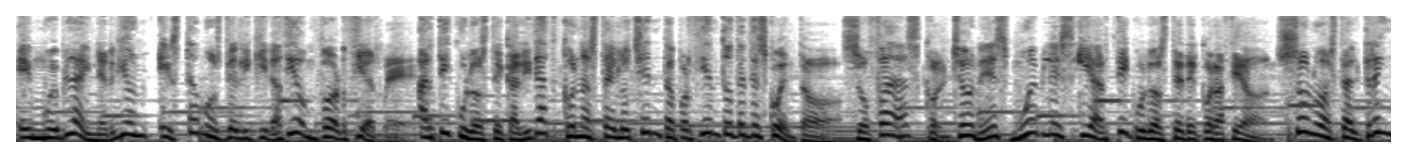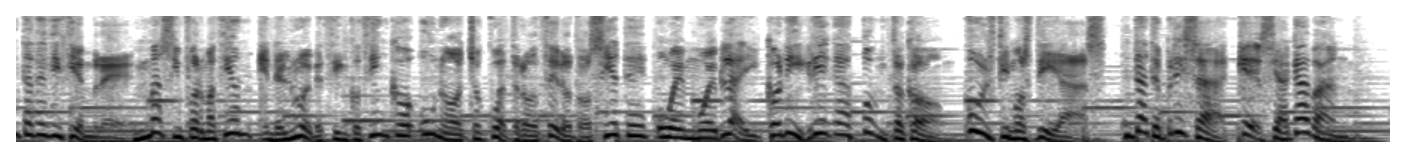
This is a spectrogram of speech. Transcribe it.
en Muebla y Nervión estamos de liquidación por cierre. Artículos de calidad con hasta el 80% de descuento. Sofás, colchones, muebles y artículos de decoración. Solo hasta el 30 de diciembre. Más información en el 955-184027 o en mueblaycony.com. Últimos días. Date prisa, que se acaban.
